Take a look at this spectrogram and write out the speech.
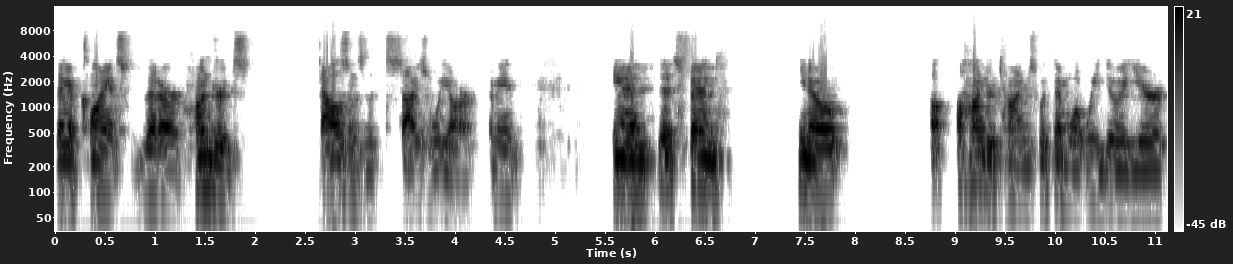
they have clients that are hundreds, thousands the size we are. I mean, and that spend, you know, a hundred times with them what we do a year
